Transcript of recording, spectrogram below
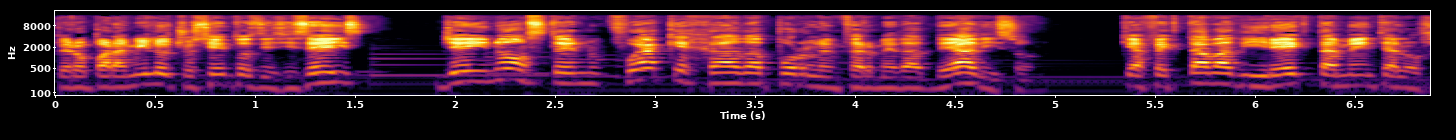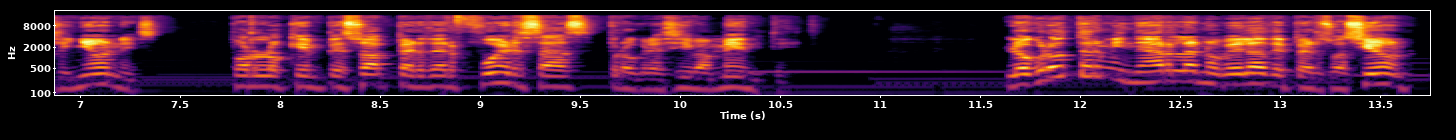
pero para 1816 Jane Austen fue aquejada por la enfermedad de Addison, que afectaba directamente a los riñones, por lo que empezó a perder fuerzas progresivamente. Logró terminar la novela de Persuasión,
